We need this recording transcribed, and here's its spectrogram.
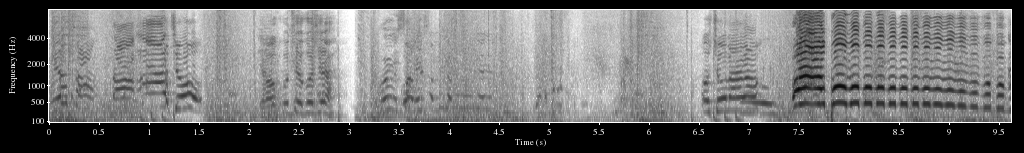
不要打打阿九！有过去过去！喂，上面上面上面上面！哦，球来了！啊！不不不不不不不不不不不不不不不！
